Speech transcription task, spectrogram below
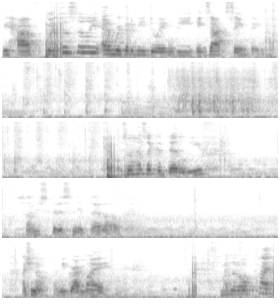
We have my peace lily and we're gonna be doing the exact same thing. This one has like a dead leaf, so I'm just gonna snip that off. Actually no, let me grab my my little plant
